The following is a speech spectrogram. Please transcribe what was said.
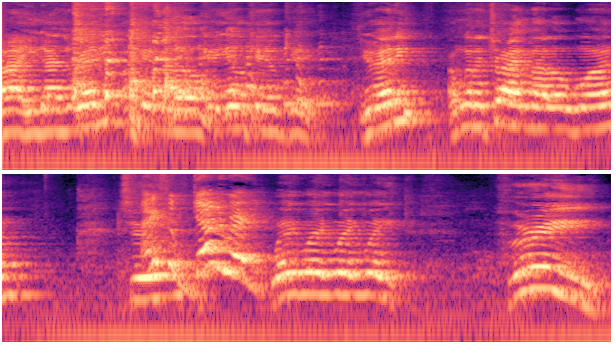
All right, you guys are ready? Okay, Melo. Okay, you okay? Okay. You ready? I'm gonna try it, Melo. One, two. So get ready. Wait, wait, wait, wait. Three.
